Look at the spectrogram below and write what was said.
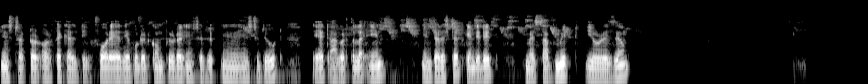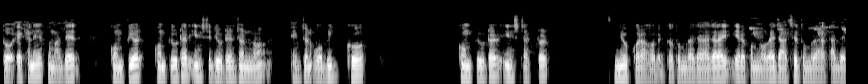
instructor or faculty for a reputed computer institute at Agartala in interested candidate may submit your resume তো এখানে তোমাদের কম্পিউটার কম্পিউটার ইনস্টিটিউটের জন্য একজন অভিজ্ঞ কম্পিউটার ইনস্ট্রাক্টর নিয়োগ করা হবে। তো তোমরা যারা যারা এরকম নলেজ আছে, তোমরা তাদের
